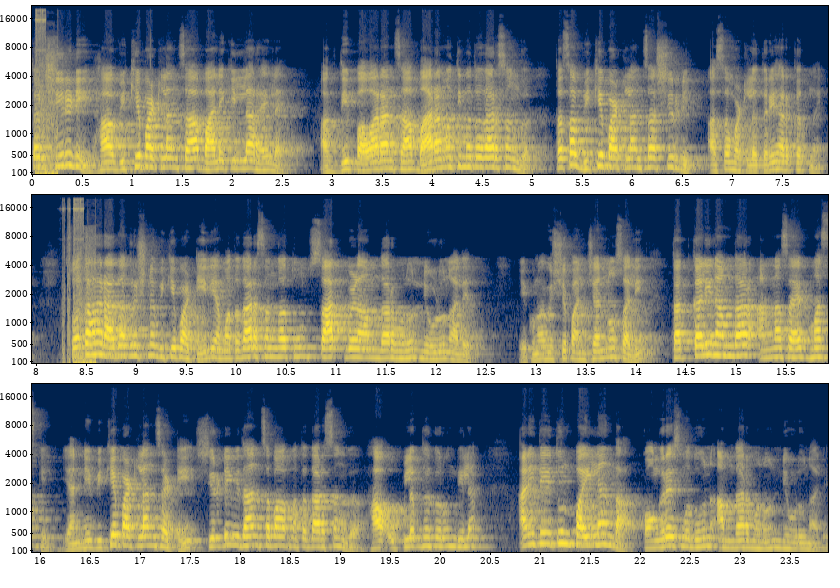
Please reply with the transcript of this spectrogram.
तर शिर्डी हा विखे पाटलांचा बालेकिल्ला राहिलाय. अगदी पवारांचा बारामती मतदारसंघ तसा विखे पाटलांचा शिर्डी असं म्हटलं तरी हरकत नाही. स्वतः राधाकृष्ण विखे पाटील या मतदारसंघातून सात वेळा आमदार म्हणून निवडून आलेत. एकोणावीसशे पंच्याण्णव साली तत्कालीन आमदार अण्णासाहेब म्हस्के यांनी विखे पाटलांसाठी शिर्डी विधानसभा मतदारसंघ हा उपलब्ध करून दिला. आणि ते इथून पहिल्यांदा काँग्रेसमधून आमदार म्हणून निवडून आले.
